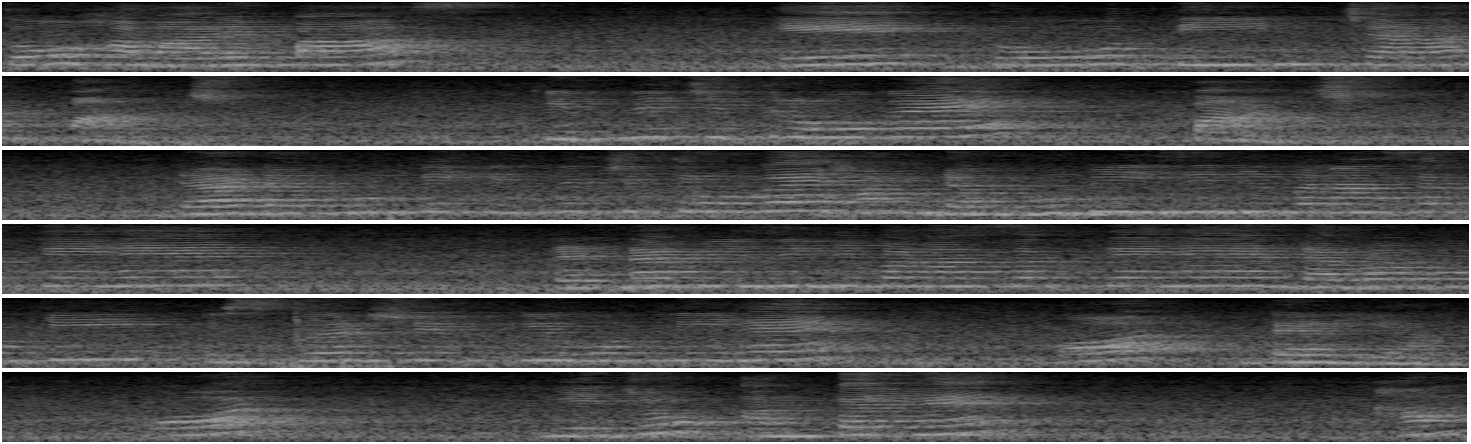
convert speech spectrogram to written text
तो हमारे पास एक, दो, तीन, चार, पाँच। कितने चित्र हो गए? पाँच। ड डमरू के कितने चित्र हो गए? हम डमरू भी इजीली बना सकते हैं, डंडा भी इजीली बना सकते हैं, डबल रोटी स्क्वायर शेप की होती है, और डलिया। और ये जो अंकल हैं, हम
